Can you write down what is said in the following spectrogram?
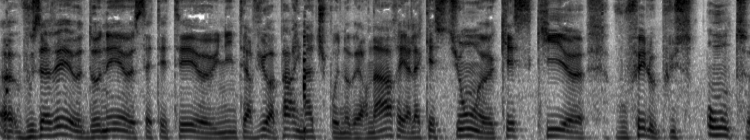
Euh, vous avez euh, donné euh, cet été une interview à Paris Match, Bruno Bernard, et à la question qu'est-ce qui vous fait le plus honte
